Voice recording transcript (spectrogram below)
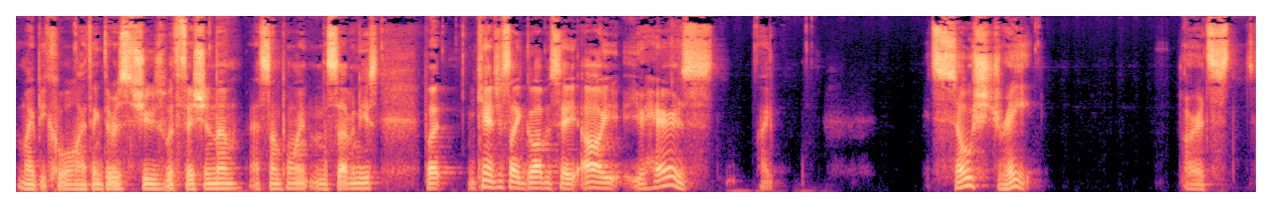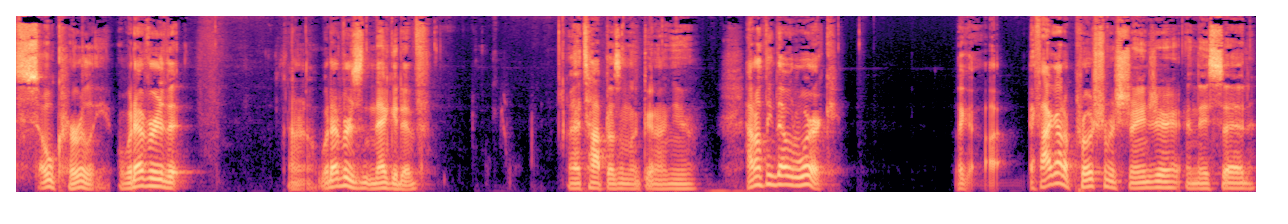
Might be cool. I think there was shoes with fish in them at some point in the 70s. But you can't just like go up and say, "Oh, your hair is like it's so straight." Or it's so curly or whatever that I don't know, whatever's negative. That top doesn't look good on you. I don't think that would work. Like uh, if I got approached from a stranger and they said,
